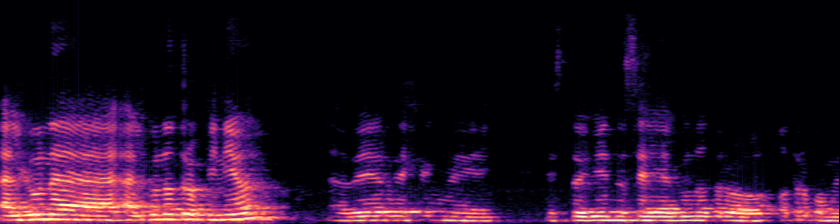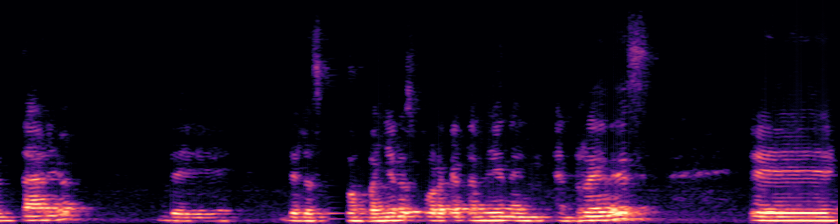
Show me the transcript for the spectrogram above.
¿alguna, ¿alguna otra opinión? A ver, déjenme, Estoy viendo si hay algún otro, otro comentario de, los compañeros por acá también en, redes. Eh,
